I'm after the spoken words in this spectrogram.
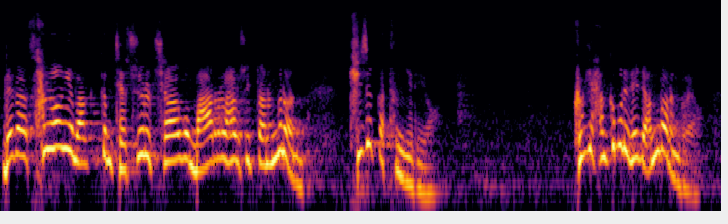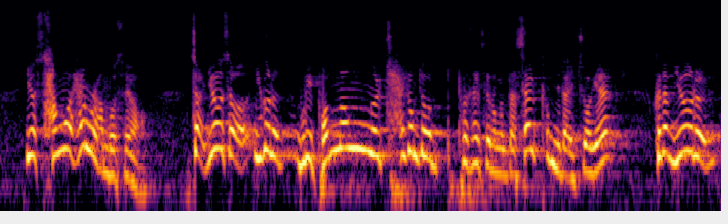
내가 상황에 맞게끔 제스처를 취하고 말을 할 수 있다는 거는 기적 같은 일이에요. 그게 한꺼번에 되지 않는다는 거예요. 이 상호 회로를 한번 보세요. 자, 여기서 이거는 우리 본능을 최종적으로 프로세스하는 건다. 셀프입니다. 이쪽에. 그 다음 열을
